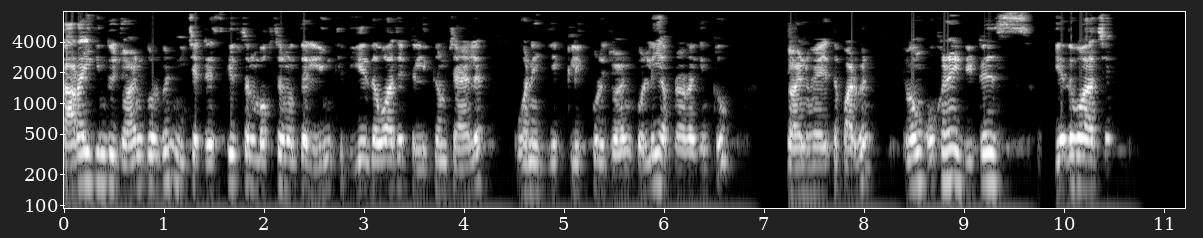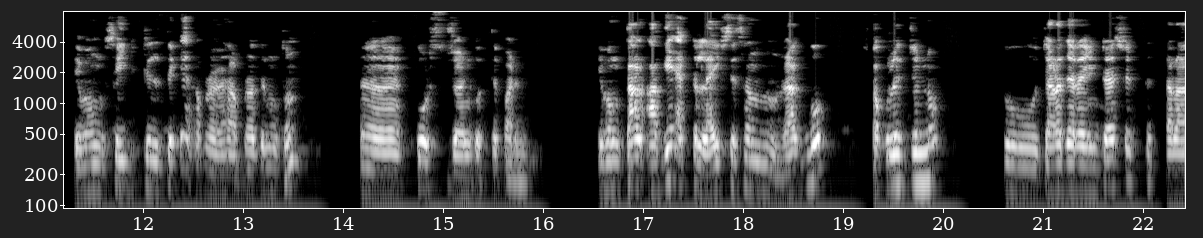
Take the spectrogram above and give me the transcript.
তারাই কিন্তু জয়েন করবেন। নিচে ডেসক্রিপশন বক্সের মধ্যে লিঙ্ক দিয়ে দেওয়া আছে টেলিগ্রাম চ্যানেলের ওখানে গিয়ে ক্লিক করে জয়েন করলেই আপনারা কিন্তু জয়েন হয়ে যেতে পারবেন এবং ওখানে ডিটেলস দিয়ে দেওয়া আছে এবং সেই ডিটেলস থেকে আপনারা আপনাদের মতন কোর্স জয়েন করতে পারেন এবং তার আগে একটা লাইভ সেশন রাখব সকলের জন্য। তো যারা যারা ইন্টারেস্টেড তারা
